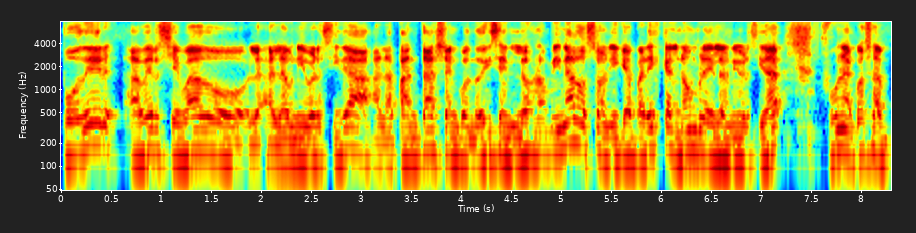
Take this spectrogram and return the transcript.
poder haber llevado a la universidad a la pantalla en cuando dicen los nominados son y que aparezca el nombre de la universidad, fue una cosa,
